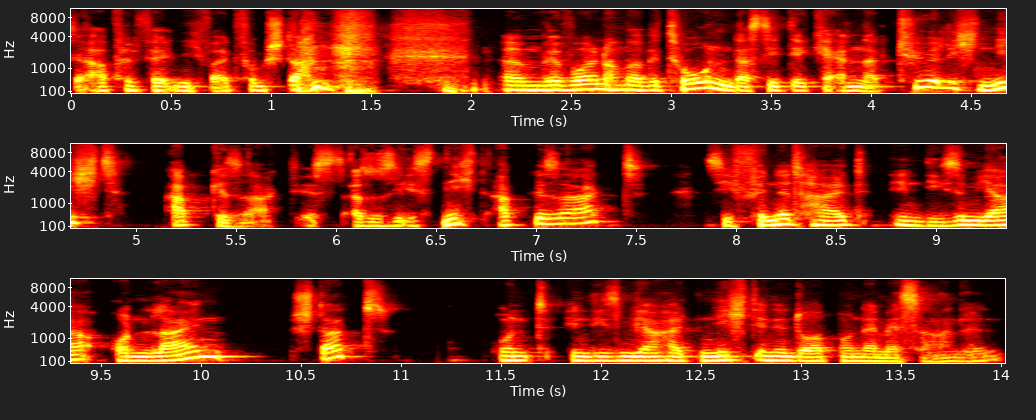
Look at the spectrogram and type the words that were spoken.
der Apfel fällt nicht weit vom Stamm. ähm, wir wollen nochmal betonen, dass die DKM natürlich nicht abgesagt ist. Also sie ist nicht abgesagt. Sie findet halt in diesem Jahr online statt und in diesem Jahr halt nicht in den Dortmunder Messehallen.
